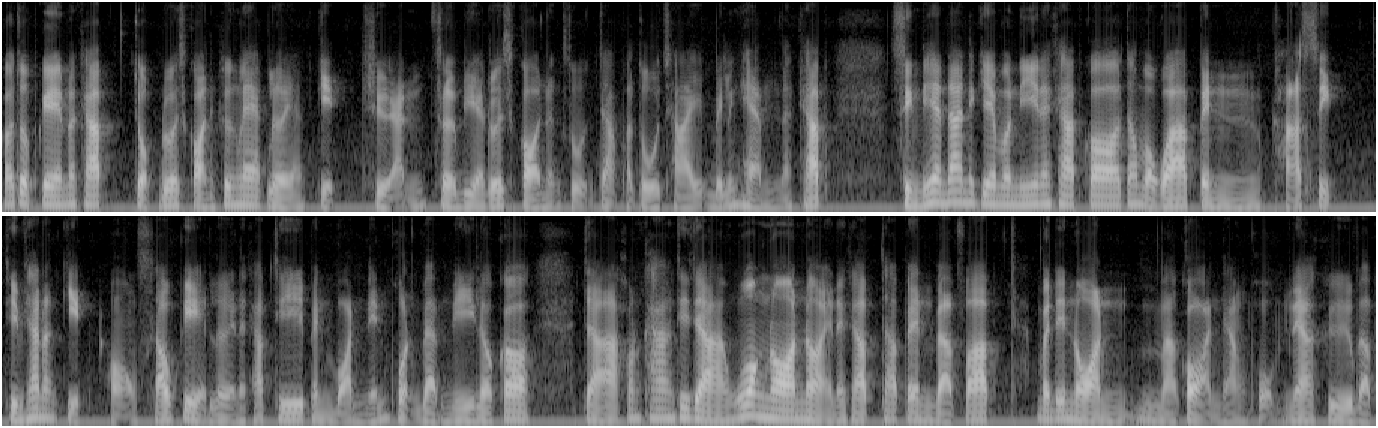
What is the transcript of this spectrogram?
ก็จบเกมนะครับ จบด้วยสกอร์ครึ่งแรกเลยอังกฤษเฉือนเซอร์เบียด้วยสกอร์ 1-0 จากประตูชัยเบลลิงแฮมนะครับ สิ่งที่เห็นได้ในเกมวันนี้นะครับ ก็ต้องบอกว่าเป็นคลาสสิกทีมชาติอังกฤษของเซาเกตเลยนะครับ ที่เป็นบอลเน้นผลแบบนี้ แล้วก็จะค่อนข้างที่จะง่วงนอนหน่อยนะครับ ถ้าเป็นแบบว่าไม่ได้นอนมาก่อนอย่างผมเนี่ยคือแบบ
